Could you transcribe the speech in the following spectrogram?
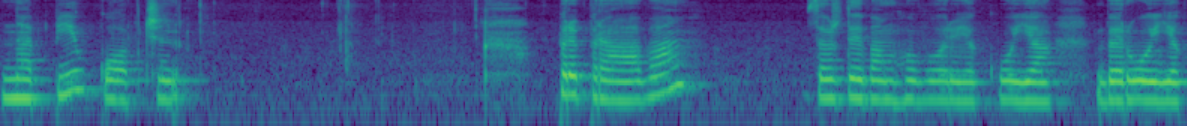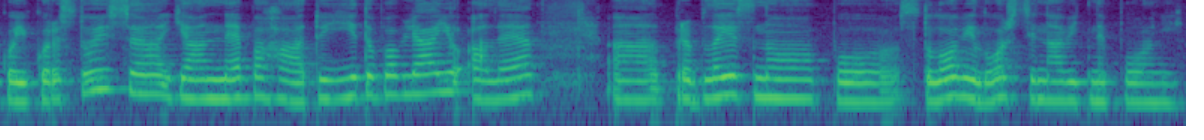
напівкопчена. Приправа. Завжди вам говорю, яку я беру і якою користуюся. Я не багато її додаю, але е, приблизно по столовій ложці, навіть не повній.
